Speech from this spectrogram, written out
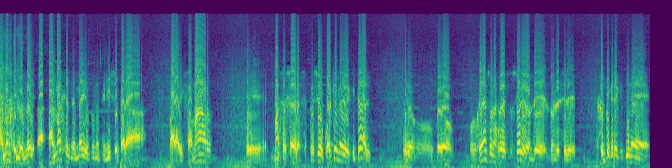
Al margen, del medio, a- al margen del medio que uno utilice para, para difamar, eh, más allá de las expresiones, cualquier medio digital, pero pero por lo general son las redes sociales donde donde se le, la gente cree que tiene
